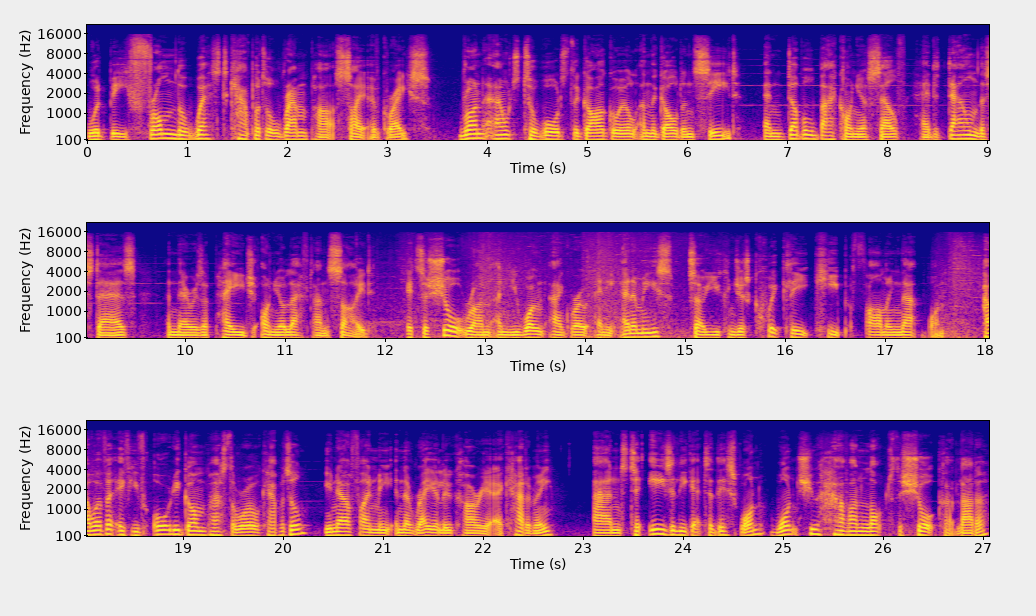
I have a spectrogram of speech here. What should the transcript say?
would be from the West Capital Rampart site of Grace, run out towards the Gargoyle and the Golden Seed, then double back on yourself, head down the stairs, and there is a page on your left hand side. It's a short run and you won't aggro any enemies, so you can just quickly keep farming that one. However, if you've already gone past the Royal Capital, you now find me in the Raya Lucaria Academy, and to easily get to this one, once you have unlocked the shortcut ladder,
